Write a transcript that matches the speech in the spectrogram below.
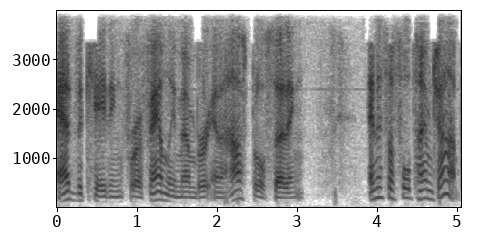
advocating for a family member in a hospital setting and it's a full-time job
